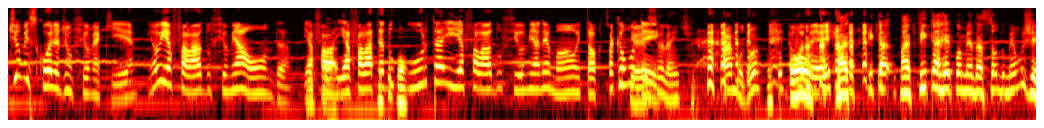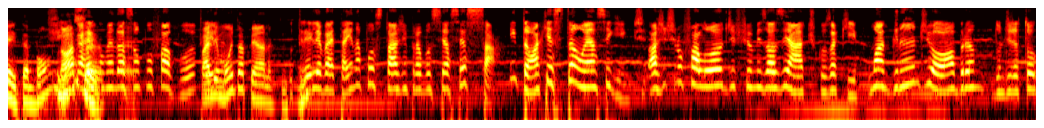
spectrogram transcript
Tinha uma escolha de um filme aqui. Eu ia falar do filme A Onda. Ia, Opa. falar, ia falar até do bom. curta e ia falar do filme alemão e tal. Só que eu Que é mudei. excelente. Ah, mudou? Muito bom. mudei. Mas fica, mas fica a recomendação do mesmo jeito, é bom? Fica Nossa. a recomendação, por favor. Vale Trailer- muito a pena. O trailer vai estar aí na postagem pra você acessar. Então, a questão é a seguinte: a gente não falou de filmes asiáticos aqui. Uma grande obra de um diretor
